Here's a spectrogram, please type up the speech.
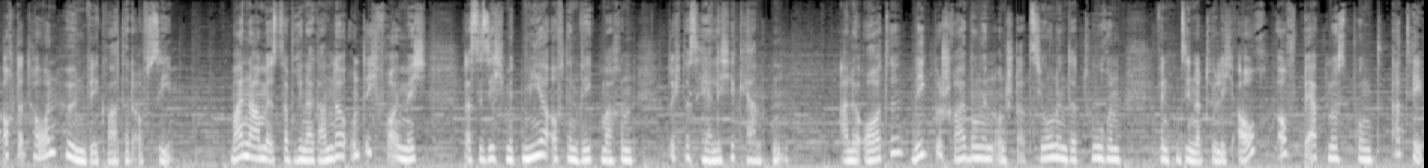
auch der Tauern Höhenweg wartet auf Sie. Mein Name ist Sabrina Gander und ich freue mich, dass Sie sich mit mir auf den Weg machen durch das herrliche Kärnten. Alle Orte, Wegbeschreibungen und Stationen der Touren finden Sie natürlich auch auf berglust.at.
